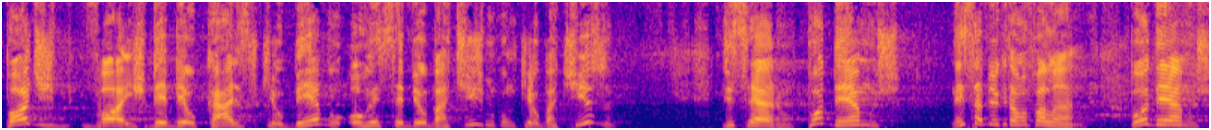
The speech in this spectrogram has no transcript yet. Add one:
Pode vós beber o cálice que eu bebo, ou receber o batismo com que eu batizo? Disseram: Podemos. Nem sabia o que estavam falando. Podemos.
